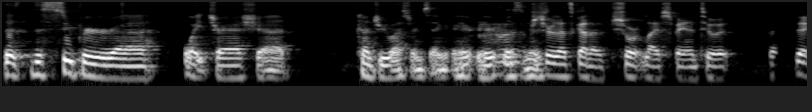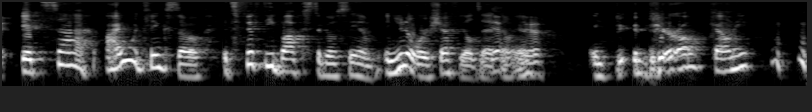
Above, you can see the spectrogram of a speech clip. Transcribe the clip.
the the super uh, white trash uh, country western singer here, here, I'm listeners. sure that's got a short lifespan to it. It's uh, I would think so. It's fifty bucks to go see him, and you know where Sheffield's at, Yeah, don't you? yeah. in, Bu- in Bureau County.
